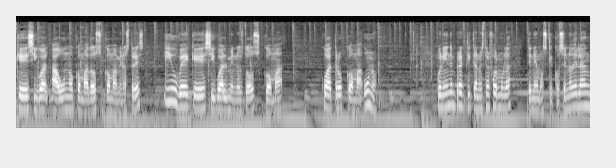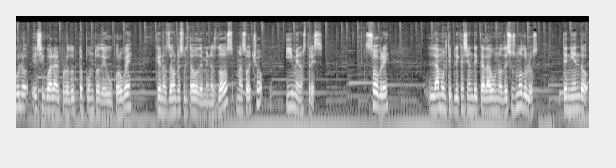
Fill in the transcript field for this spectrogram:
que es igual a 1,2, menos 3 y v que es igual a menos 2,4,1. Poniendo en práctica nuestra fórmula, tenemos que coseno del ángulo es igual al producto punto de u por v, que nos da un resultado de menos 2 más 8 y menos 3, sobre la multiplicación de cada uno de sus módulos, teniendo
